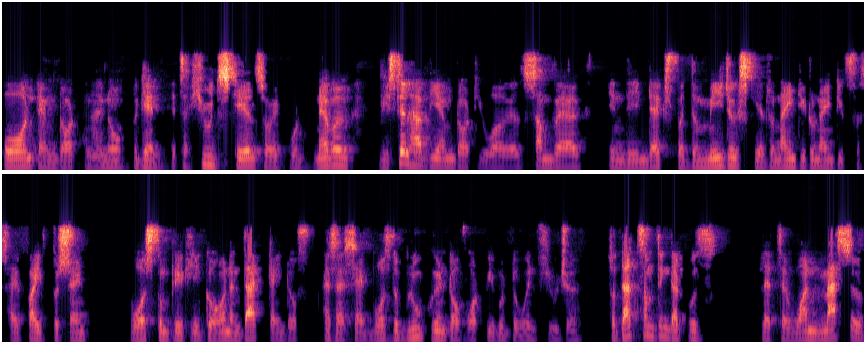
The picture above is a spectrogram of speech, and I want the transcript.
all m dot. And I know again, it's a huge scale, so it would never. We still have the m dot URL somewhere in the index, but the major scale, so 90 to 95 percent was completely gone. And that kind of as i said was the blueprint of what we would do in future. So that's something that was let's say one massive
